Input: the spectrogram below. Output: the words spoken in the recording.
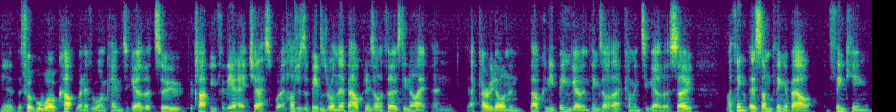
you know the Football World Cup when everyone came together to the clapping for the NHS when hundreds of people were on their balconies on a Thursday night and that carried on and balcony bingo and things like that coming together. So I think there's something about thinking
